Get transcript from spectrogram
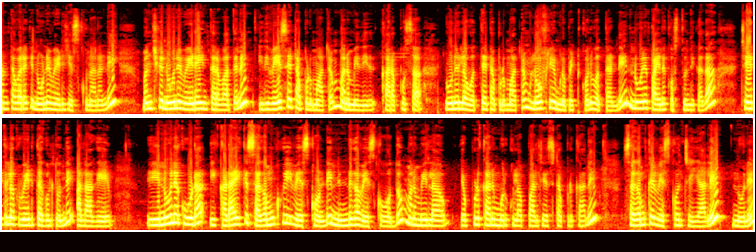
అంతవరకు నూనె వేడి చేసుకున్నానండి. మంచిగా నూనె వేడైన తర్వాతనే ఇది వేసేటప్పుడు మాత్రం మనం ఇది కరపూస నూనెలో ఒత్తేటప్పుడు మాత్రం లో ఫ్లేమ్లో పెట్టుకొని వత్తండి నూనె పైనకు వస్తుంది కదా చేతిలోకి వేడి తగులుతుంది. అలాగే ఈ నూనె కూడా ఈ కడాయికి సగంకి వేసుకోండి నిండుగా వేసుకోవద్దు. మనం ఇలా ఎప్పుడు కానీ మురుకులు అప్పాలు చేసేటప్పుడు కానీ సగంకే వేసుకొని చేయాలి నూనె.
